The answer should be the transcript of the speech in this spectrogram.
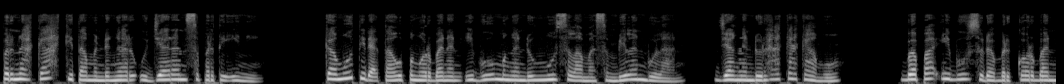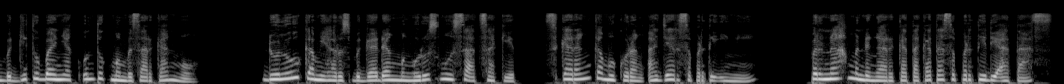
Pernahkah kita mendengar ujaran seperti ini? Kamu tidak tahu pengorbanan ibu mengandungmu selama sembilan bulan. Jangan durhaka kamu. Bapak ibu sudah berkorban begitu banyak untuk membesarkanmu. Dulu kami harus begadang mengurusmu saat sakit, sekarang kamu kurang ajar seperti ini? Pernah mendengar kata-kata seperti di atas?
